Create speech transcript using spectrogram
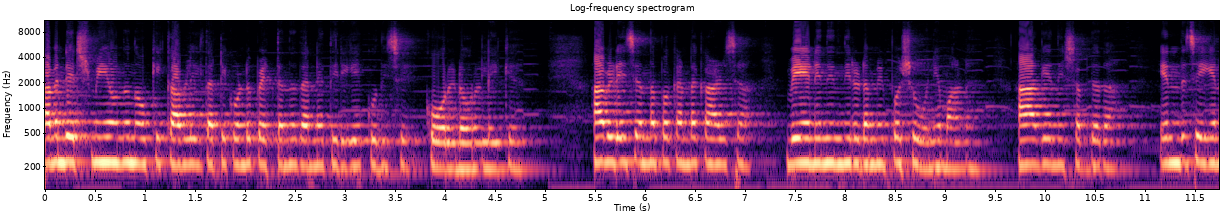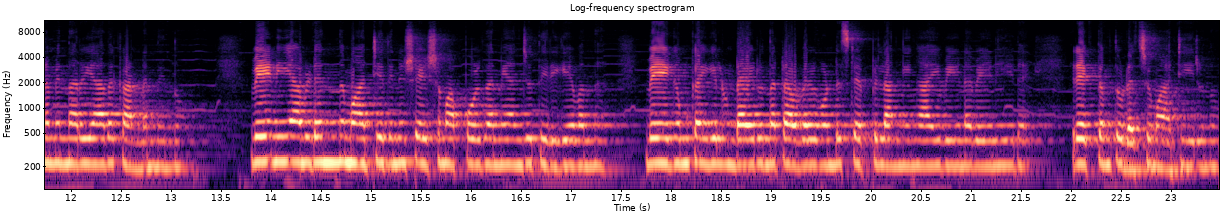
അവൻ രശ്മിയെ ഒന്ന് നോക്കി കവളിൽ തട്ടിക്കൊണ്ട് പെട്ടെന്ന് തന്നെ തിരികെ കുതിച്ച് കോറിഡോറിലേക്ക്. അവിടെ ചെന്നപ്പോൾ കണ്ട കാഴ്ച വേണി നിന്നിരിടം ഇപ്പോൾ ശൂന്യമാണ്. ആകെ നിശബ്ദത. എന്ത് ചെയ്യണമെന്നറിയാതെ കണ്ണൻ നിന്നു. വേണിയെ അവിടെ നിന്ന് മാറ്റിയതിനു ശേഷം അപ്പോൾ തന്നെ അഞ്ചു തിരികെ വന്ന് വേഗം കയ്യിലുണ്ടായിരുന്ന ടവൽ കൊണ്ട് സ്റ്റെപ്പിൽ അങ്ങിങ്ങായി വീണ വേണിയുടെ രക്തം തുടച്ചു മാറ്റിയിരുന്നു.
